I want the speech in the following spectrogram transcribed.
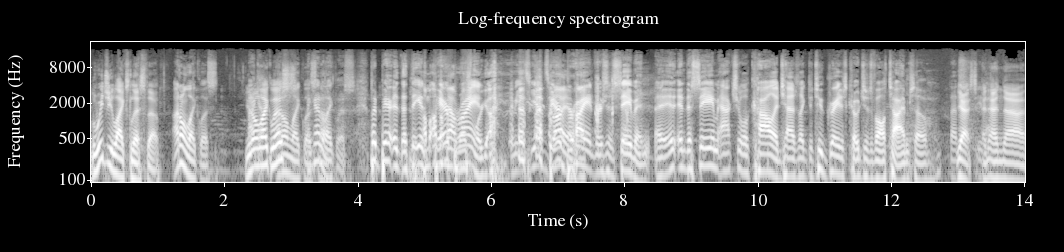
Luigi likes lists, though. I don't like lists. You don't like lists? I don't like lists. I kind of no. like lists. But Bear, the thing is, I'm- I'm a Bear Mount Bryant. Rushmore guy. I mean, That's- yeah, that's I Bear. Bryant versus Saban. Uh, in, in the same actual college has like the two greatest coaches of all time. So that's, Yes, you and, and uh,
